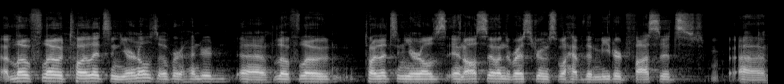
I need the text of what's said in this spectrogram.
uh, low-flow toilets and urinals, over 100 uh, low-flow toilets and urinals, and also in the restrooms, we'll have the metered faucets uh,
